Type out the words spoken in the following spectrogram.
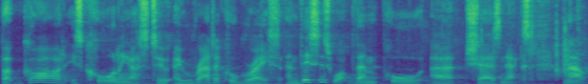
But God is calling us to a radical grace, and this is what then Paul uh, shares next. Now,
